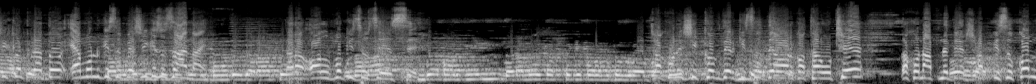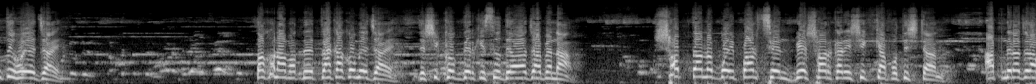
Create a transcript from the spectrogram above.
শিক্ষকরা তো এমন কিছু, বেশি কিছু চায় নাই। তারা অল্প কিছু চেয়েছে। যখনই শিক্ষকদের কিছু দেওয়ার কথা ওঠে, তখন আপনাদের সবকিছু কমতি হয়ে যায়। তখন আমাদের টাকা কমে যায় যে শিক্ষকদের কিছু দেওয়া যাবে না। সপ্তানব্বই পার্সেন্ট বেসরকারি শিক্ষা প্রতিষ্ঠান। আপনারা যারা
